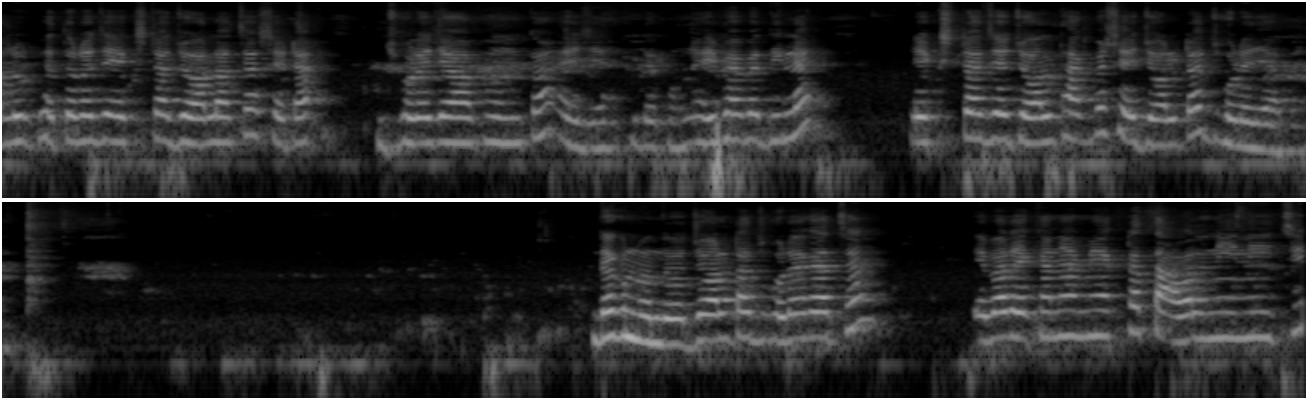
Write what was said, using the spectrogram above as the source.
আলুর ভেতরে যে এক্সট্রা জল আছে সেটা ঝরে যাওয়া পর্যন্ত, এই যে দেখুন, এইভাবে দিলে এক্সট্রা যে জল থাকবে সেই জলটা ঝরে যাবে। দেখুন বন্ধু জলটা ঝরে গেছে। এবার এখানে আমি একটা তাওয়াল নিয়ে নিয়েছি।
